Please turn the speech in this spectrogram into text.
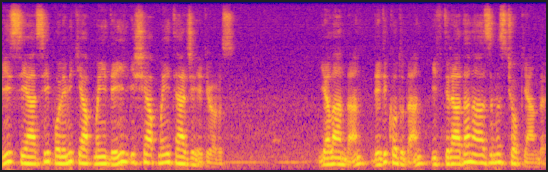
Biz siyasi polemik yapmayı değil iş yapmayı tercih ediyoruz. Yalandan, dedikodudan, iftiradan ağzımız çok yandı.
